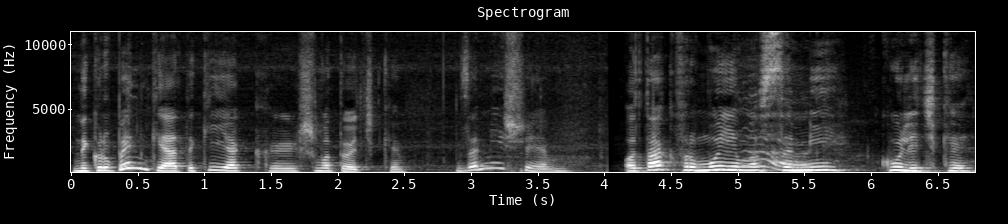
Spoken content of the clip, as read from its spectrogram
Не крупинки, а такі, як е, шматочки. Замішуємо. Отак формуємо самі кулічки.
